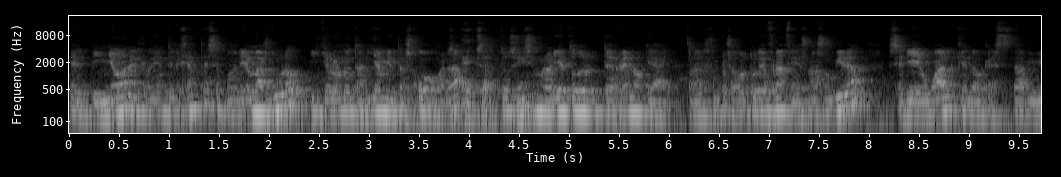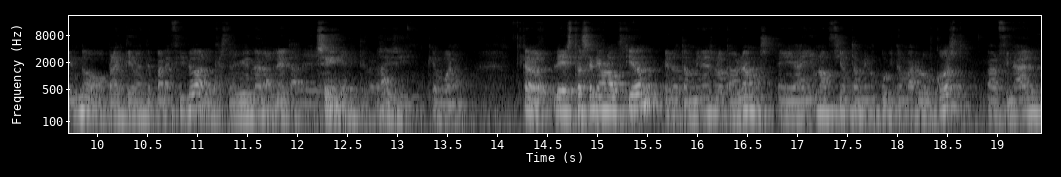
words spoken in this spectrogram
el piñón, el rodillo inteligente, se pondría más duro y yo lo notaría mientras juego, ¿verdad? Exacto, sí. simularía todo el terreno que hay. Por ejemplo, si hago el Tour de Francia y es una subida, sería igual que lo que está viviendo, o prácticamente parecido a lo que está viviendo el atleta de Sí, élite, ¿verdad? sí, sí. Qué bueno. Claro, esto sería una opción, pero también es lo que hablamos. Eh, hay una opción también un poquito más low cost. Al final,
